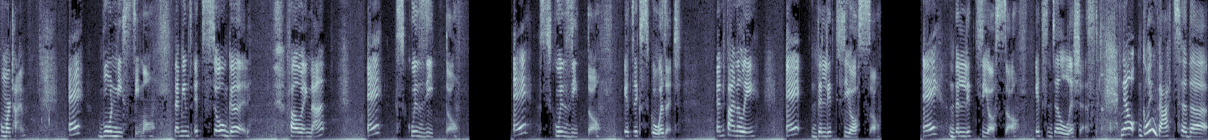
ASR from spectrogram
One more time. È buonissimo. That means it's so good. Following that, è squisito. È squisito. It's exquisite. And finally, è delizioso. È delizioso. It's delicious. Now, going back to the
